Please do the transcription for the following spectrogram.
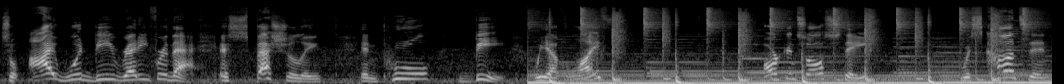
So I would be ready for that, especially in Pool B. We have life Arkansas State, Wisconsin,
